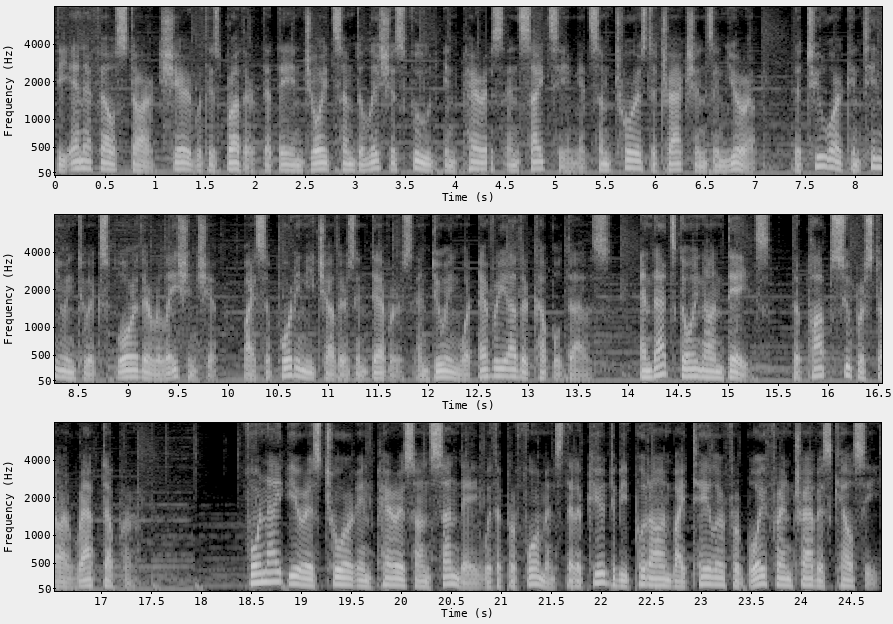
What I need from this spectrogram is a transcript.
The NFL star shared with his brother that they enjoyed some delicious food in Paris and sightseeing at some tourist attractions in Europe. The two are continuing to explore their relationship by supporting each other's endeavors and doing what every other couple does. And that's going on dates, the pop superstar wrapped up her Four-night Eras tour in Paris on Sunday with a performance that appeared to be put on by Taylor for boyfriend Travis Kelce.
